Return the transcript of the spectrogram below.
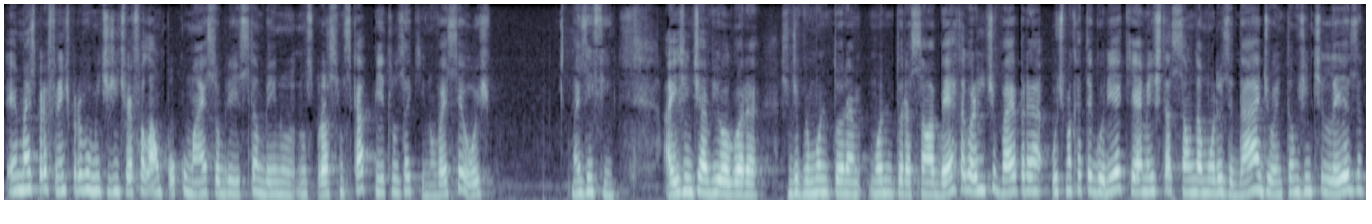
é, mais para frente, provavelmente, a gente vai falar um pouco mais sobre isso também no, nos próximos capítulos aqui. Não vai ser hoje, Mas enfim, aí a gente já viu agora, a gente viu monitora, monitoração aberta, agora a gente vai para a última categoria, que é a meditação da amorosidade, ou então gentileza,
